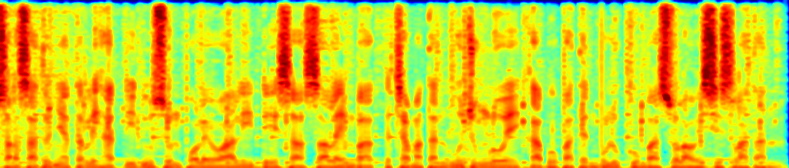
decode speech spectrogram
Salah satunya terlihat di Dusun Polewali, Desa Salemba, Kecamatan Ujung Loe, Kabupaten Bulukumba, Sulawesi Selatan.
